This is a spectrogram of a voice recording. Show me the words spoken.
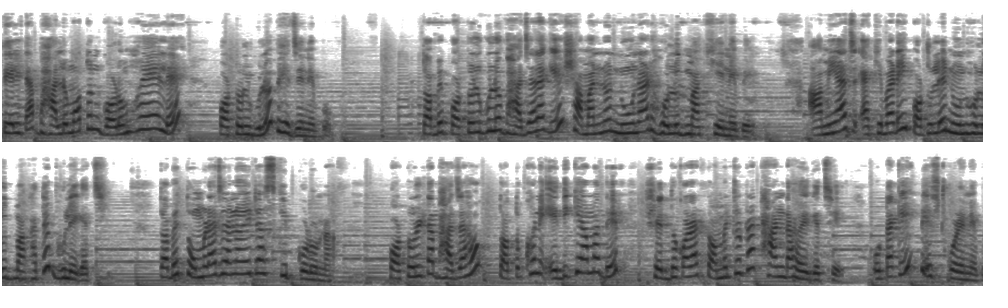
তেলটা ভালো মতন গরম হয়ে এলে পটলগুলো ভেজে নেব। তবে পটলগুলো ভাজার আগে সামান্য নুন আর হলুদ মাখিয়ে নেবে। আমি আজ একেবারেই পটলে নুন হলুদ মাখাতে ভুলে গেছি। তবে তোমরা যেন এটা স্কিপ করো না। পটলটা ভাজা হোক, ততক্ষণে এদিকে আমাদের সেদ্ধ করা টমেটোটা ঠান্ডা হয়ে গেছে। ওটাকেই পেস্ট করে নেব।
